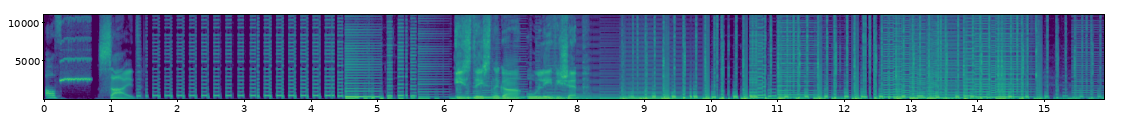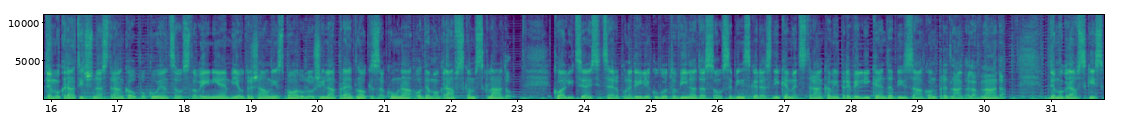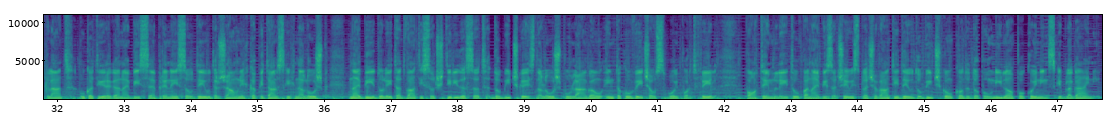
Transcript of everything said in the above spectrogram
Offside. Iz desnega v levi žep. Demokratična stranka upokojencev Slovenije je v državni zbor uložila predlog zakona o demografskem skladu. Koalicija je sicer v ponedeljek ugotovila, da so vsebinske razlike med strankami prevelike, da bi zakon predlagala vlada. Demografski sklad, v katerega naj bi se prenesel del državnih kapitalskih naložb, naj bi do leta 2040 dobičke iz naložb vlagal in tako večal svoj portfelj, po tem letu pa naj bi začel izplačevati del dobičkov kot dopolnilo pokojninski blagajni.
